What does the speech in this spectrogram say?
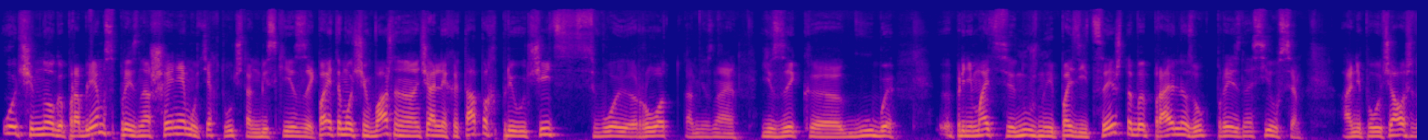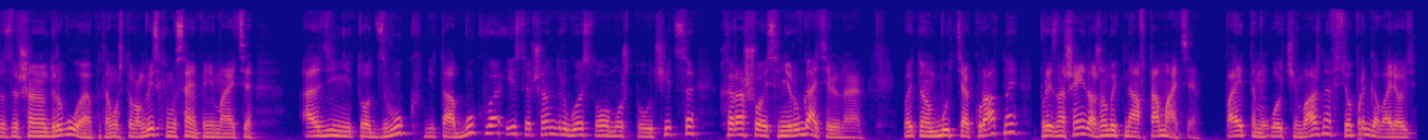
очень много проблем с произношением у тех, кто учит английский язык. Поэтому очень важно на начальных этапах приучить свой рот, там, не знаю, язык, э, губы, э, принимать нужные позиции, чтобы правильно звук произносился, а не получалось что-то совершенно другое, потому что в английском, вы сами понимаете, один не тот звук, не та буква, и совершенно другое слово может получиться хорошо, если не ругательное. Поэтому будьте аккуратны, произношение должно быть на автомате. Поэтому очень важно все проговаривать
